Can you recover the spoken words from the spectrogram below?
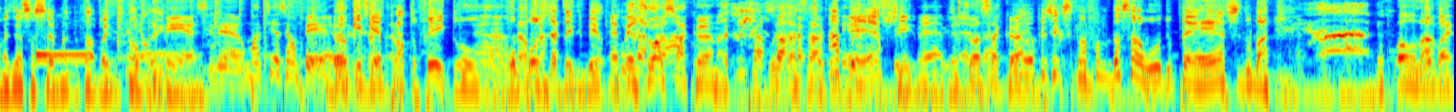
Mas essa semana eu tava indo tão Ele é um bem. PS, né? O Matias é um PS. É o que, que é? Prato feito ou, Ah, ou não, posto de atendimento? É Puxa pessoa saco. sacana. Puxa Puxa saco. saco. A PS? É, pessoa Ah, sacana. eu pensei que você estava falando da saúde, o PS do Matias. Vamos lá, vai.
